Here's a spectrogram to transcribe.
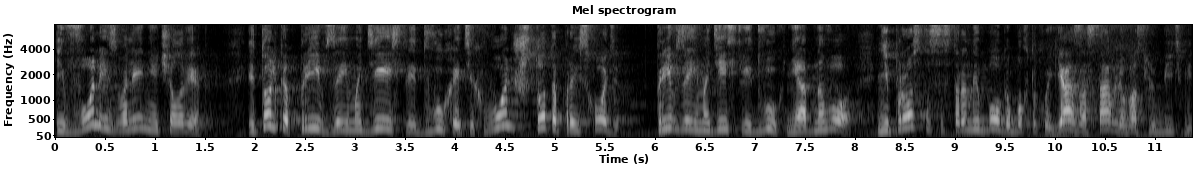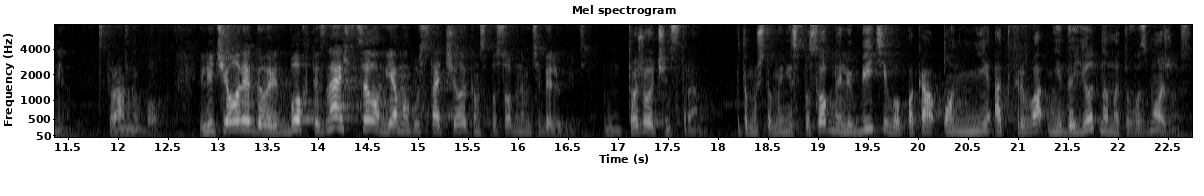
и воля изволения человека. И только при взаимодействии двух этих воль что-то происходит. При взаимодействии двух, не одного. Не просто со стороны Бога. Бог такой, я заставлю вас любить меня странный Бог. Или человек говорит, Бог, ты знаешь, в целом я могу стать человеком, способным тебя любить. Тоже очень странно. Потому что мы не способны любить его, пока он не, открыва... не дает нам эту возможность.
